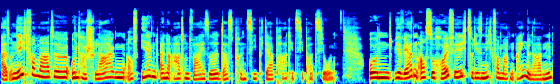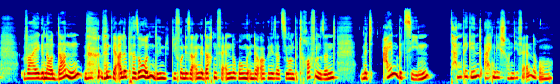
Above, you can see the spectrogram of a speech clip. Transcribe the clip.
Also Nicht-Formate unterschlagen auf irgendeine Art und Weise das Prinzip der Partizipation. Und wir werden auch so häufig zu diesen Nicht-Formaten eingeladen, weil genau dann, wenn wir alle Personen, die, die von dieser angedachten Veränderung in der Organisation betroffen sind, mit einbeziehen, dann beginnt eigentlich schon die Veränderung.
